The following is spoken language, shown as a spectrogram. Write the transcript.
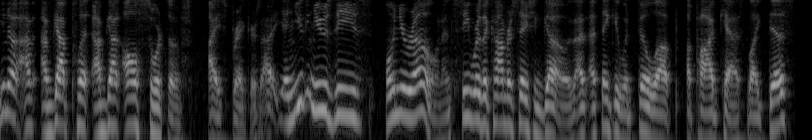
you know, I've, I've got pl- I've got all sorts of icebreakers. I, and you can use these on your own and see where the conversation goes. I, I think it would fill up a podcast like this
